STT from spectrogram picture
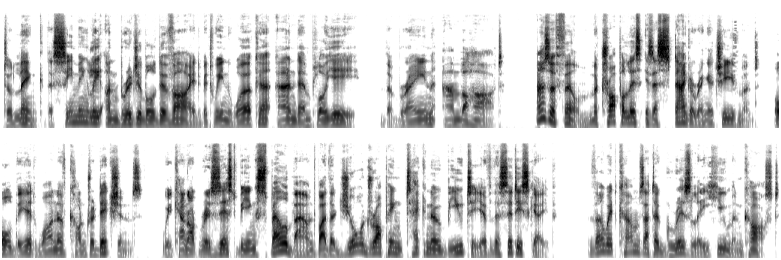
to link the seemingly unbridgeable divide between worker and employee, the brain and the heart. As a film, Metropolis is a staggering achievement, albeit one of contradictions. We cannot resist being spellbound by the jaw-dropping techno beauty of the cityscape, though it comes at a grisly human cost.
